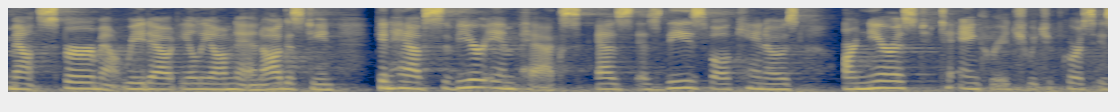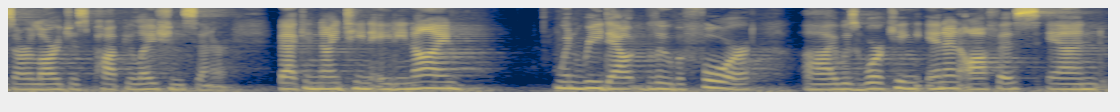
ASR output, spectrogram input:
Mount Spurr, Mount Redoubt, Iliamna, and Augustine, can have severe impacts as, as these volcanoes are nearest to Anchorage, which of course is our largest population center. Back in 1989, when Redoubt blew before, uh, I was working in an office and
